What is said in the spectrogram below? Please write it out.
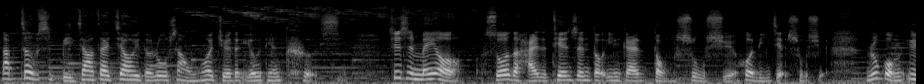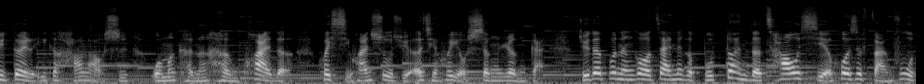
那这是比较在教育的路上，我们会觉得有点可惜。其实没有。所有的孩子天生都应该懂数学或理解数学。如果我们遇对了一个好老师，我们可能很快的会喜欢数学，而且会有胜任感。绝对不能够在那个不断的抄写或是反复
